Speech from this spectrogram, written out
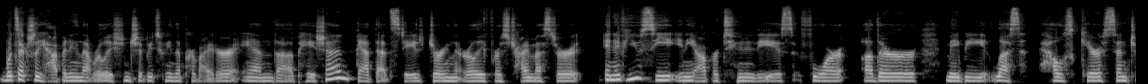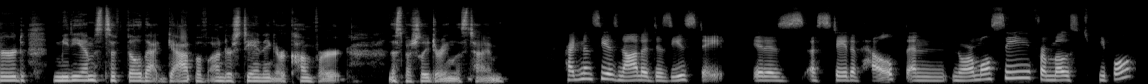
what's actually happening in that relationship between the provider and the patient at that stage during the early first trimester. And if you see any opportunities for other, maybe less healthcare centered mediums to fill that gap of understanding or comfort especially during this time? Pregnancy is not a disease state. It is a state of health and normalcy for most people.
